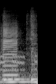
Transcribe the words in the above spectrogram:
Thank you.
